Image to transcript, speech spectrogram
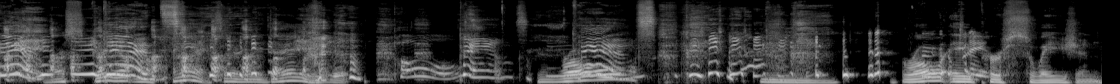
I string up my Pants. pants every day. Poles. pants, Roll, pants. Hmm. roll a Pants. persuasion.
